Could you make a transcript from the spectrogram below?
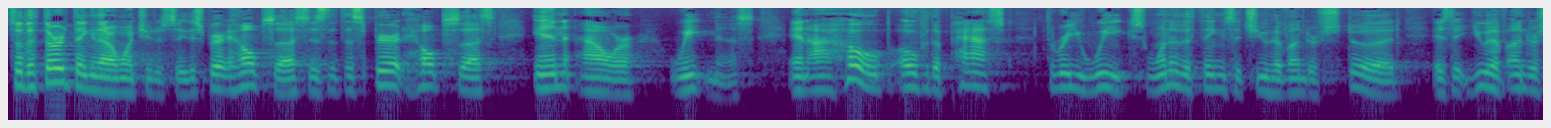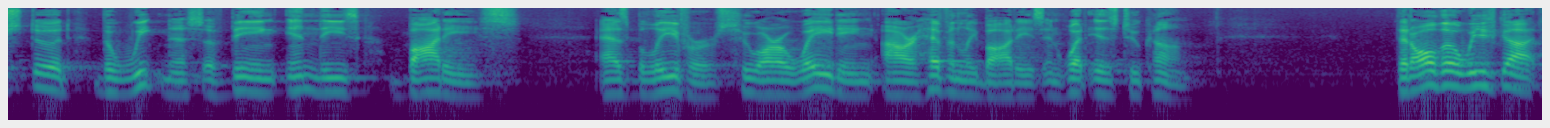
So, the third thing that I want you to see, the Spirit helps us, is that the Spirit helps us in our weakness. And I hope over the past three weeks, one of the things that you have understood is that you have understood the weakness of being in these bodies as believers who are awaiting our heavenly bodies and what is to come. That although we've got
